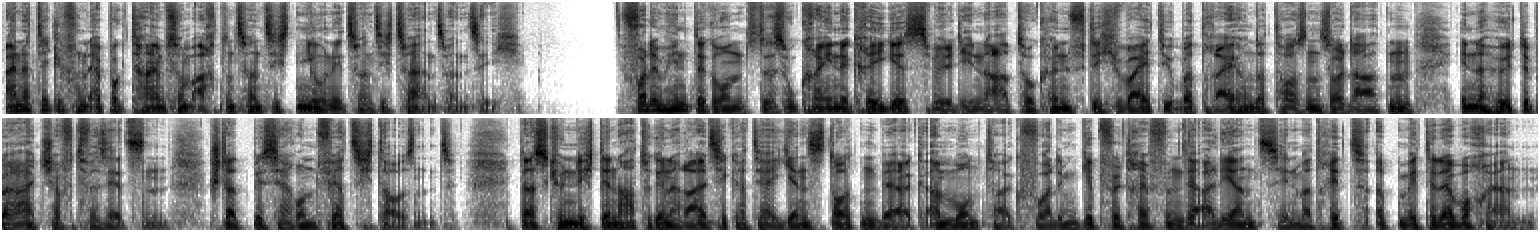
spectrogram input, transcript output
Ein Artikel von Epoch Times vom 28. Juni 2022. Vor dem Hintergrund des Ukraine-Krieges will die NATO künftig weit über 300.000 Soldaten in erhöhte Bereitschaft versetzen, statt bisher rund 40.000. Das kündigte NATO-Generalsekretär Jens Stoltenberg am Montag vor dem Gipfeltreffen der Allianz in Madrid ab Mitte der Woche an.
